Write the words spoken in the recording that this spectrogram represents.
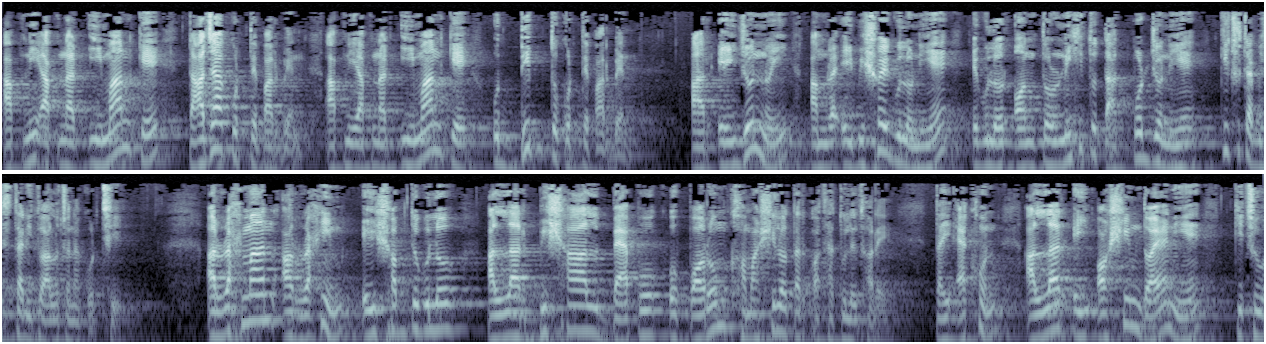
আপনি আপনার ইমানকে তাজা করতে পারবেন, আপনি আপনার ইমানকে উদ্দীপ্ত করতে পারবেন। আর এই জন্যই আমরা এই বিষয়গুলো নিয়ে, এগুলোর অন্তর্নিহিত তাৎপর্য নিয়ে কিছুটা বিস্তারিত আলোচনা করছি। আর রহমান আর রাহিম এই শব্দগুলো আল্লাহর বিশাল, ব্যাপক ও পরম ক্ষমাশীলতার কথা তুলে ধরে। তাই এখন আল্লাহর এই অসীম দয়া নিয়ে কিছু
